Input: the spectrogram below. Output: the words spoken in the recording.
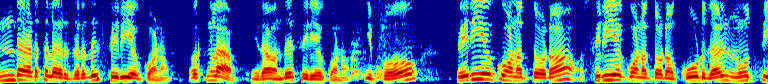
இந்த இடத்துல இருக்கிறது சிறிய கோணம். ஓகேங்களா? இதான் வந்து சிறிய கோணம். இப்போது பெரிய கோணத்தோட சிறிய கோணத்தோட கூடுதல் நூற்றி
